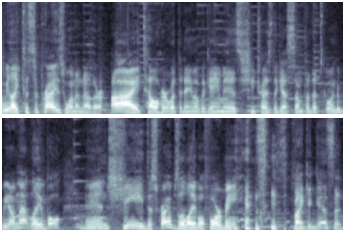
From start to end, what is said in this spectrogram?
We like to surprise one another. I tell her what the name of a game is. She tries to guess something that's going to be on that label, and she describes the label for me and sees if I can guess it.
